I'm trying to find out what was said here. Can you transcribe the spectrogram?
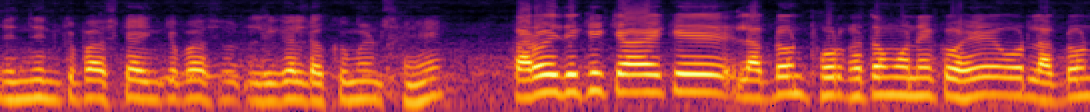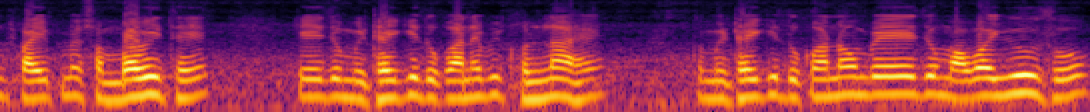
जिन जिनके पास क्या इनके पास लीगल डॉक्यूमेंट्स हैं। कार्रवाई देखिए क्या है कि लॉकडाउन फोर खत्म होने को है और लॉकडाउन फाइव में संभावित है कि जो मिठाई की दुकानें भी खुलना है तो मिठाई की दुकानों में जो मावा यूज़ हो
